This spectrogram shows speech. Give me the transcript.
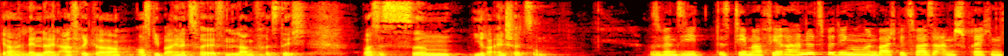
ja, Länder in Afrika auf die Beine zu helfen langfristig. Was ist ähm, Ihre Einschätzung? Also wenn Sie das Thema faire Handelsbedingungen beispielsweise ansprechen,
